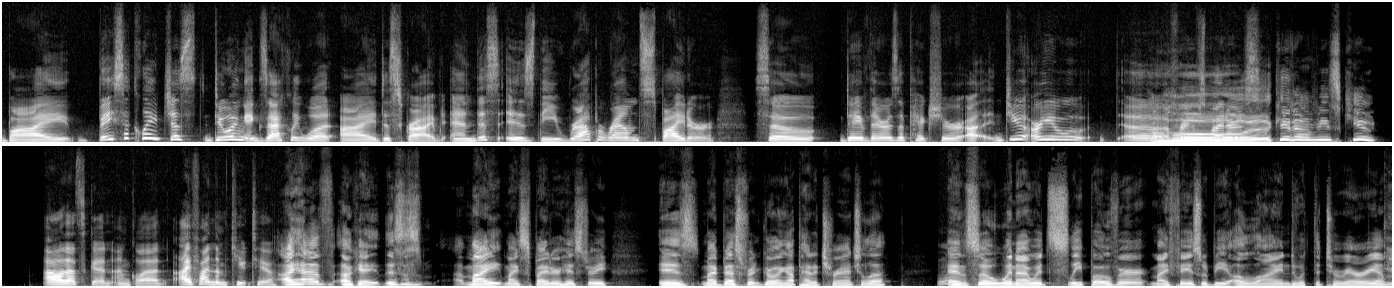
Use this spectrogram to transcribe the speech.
by basically just doing exactly what I described. And this is the wraparound spider. So, Dave, there is a picture. Uh, do you are you uh, afraid of spiders? look at him, he's cute. Oh, that's good. I'm glad. I find them cute too. I have okay. This is my my spider history. Is my best friend growing up had a tarantula, and so when I would sleep over, my face would be aligned with the terrarium.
